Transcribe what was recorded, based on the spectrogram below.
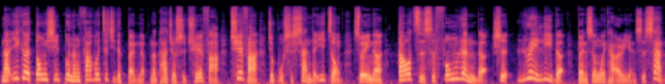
那一个东西不能发挥自己的本能，那它就是缺乏，缺乏就不是善的一种。所以呢，刀子是锋刃的，是锐利的，本身为它而言是善。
